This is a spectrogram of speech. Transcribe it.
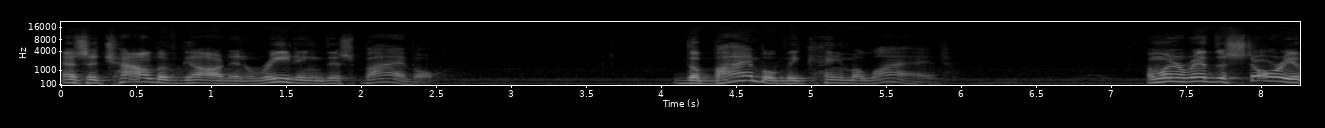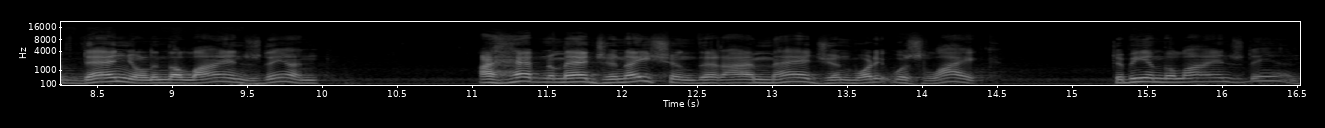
As a child of God in reading this Bible, the Bible became alive. And when I read the story of Daniel in the lion's den, I had an imagination that I imagined what it was like to be in the lion's den.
